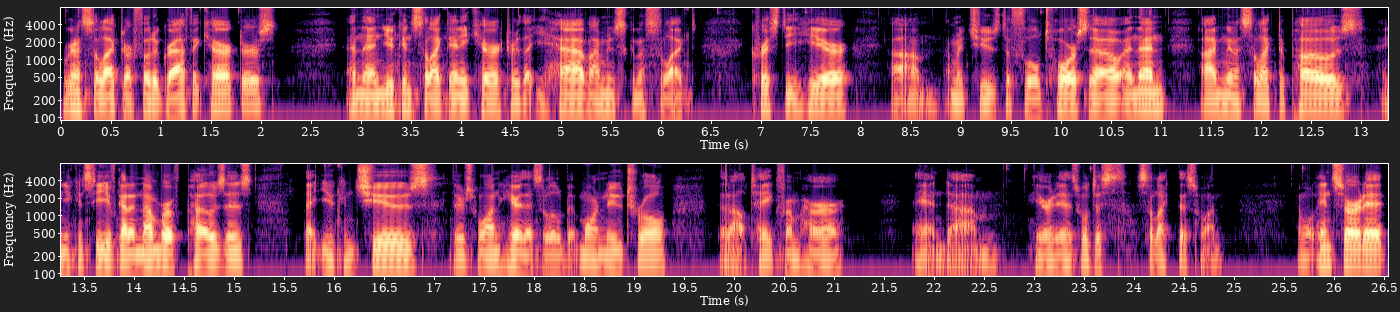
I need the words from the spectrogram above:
We're going to select our photographic characters and then you can select any character that you have. I'm just going to select Christy here. Um, I'm going to choose the full torso and then I'm going to select a pose and you can see you've got a number of poses that you can choose. There's one here that's a little bit more neutral that I'll take from her. And um, here it is. We'll just select this one. And we'll insert it.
